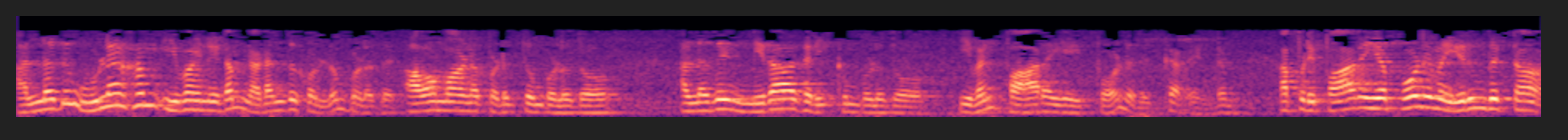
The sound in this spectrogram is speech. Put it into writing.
அல்லது உலகம் இவனிடம் நடந்து கொள்ளும் பொழுது அவமானப்படுத்தும் பொழுதோ அல்லது நிராகரிக்கும் பொழுதோ இவன் பாறையை போல் இருக்க வேண்டும். அப்படி பாறையை போல் இவன் இருந்துட்டான்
